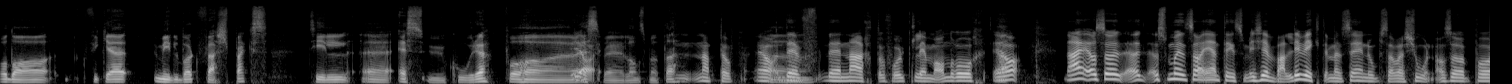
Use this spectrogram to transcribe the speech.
Og da fikk jeg umiddelbart flashbacks til eh, SU-koret på eh, Ja. SV-landsmøtet. Nettopp. Ja, Eh. det, er- det er nært og folkelig, med andre ord. Ja. Ja. Nei, altså, eh, så må jeg si en ting som ikke er veldig viktig, men som er en observasjon. Altså, På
